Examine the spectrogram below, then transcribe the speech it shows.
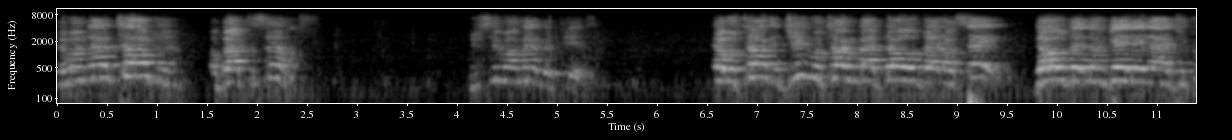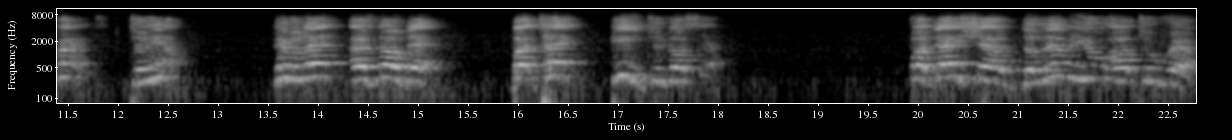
If I'm not talking about the sinners, you see where I'm at with this? It was talking, Jesus was talking about those that are saved, those that don't get their life to Christ, to Him. He will let us know that. But take heed to yourself. For they shall deliver you up to where?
